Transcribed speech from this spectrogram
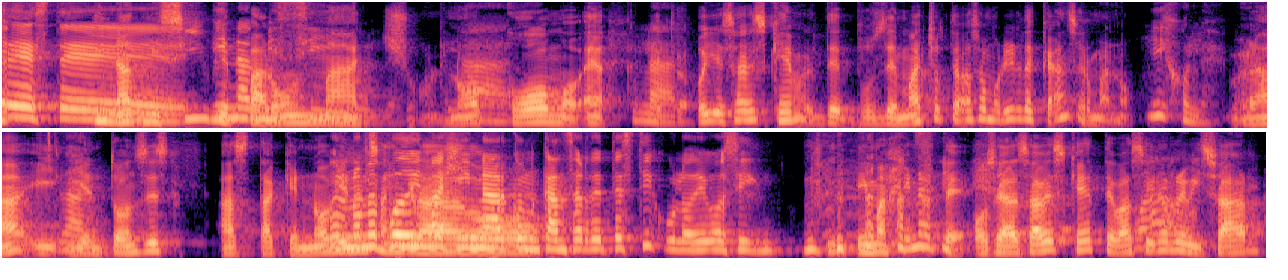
este, inadmisible, para un macho, no como. Eh, claro. Oye, ¿sabes qué? De, pues de macho te vas a morir de cáncer, hermano. Híjole. ¿Verdad? Y, entonces hasta que no bueno, no me puedo imaginar con cáncer de testículo, digo, sí. Imagínate, o sea, ¿sabes qué? Te vas a ir a revisar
